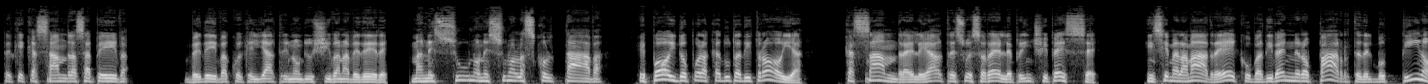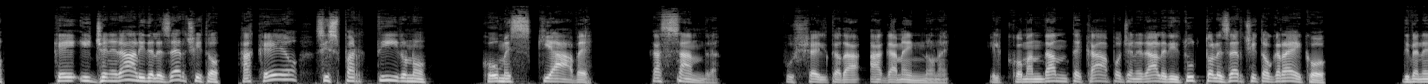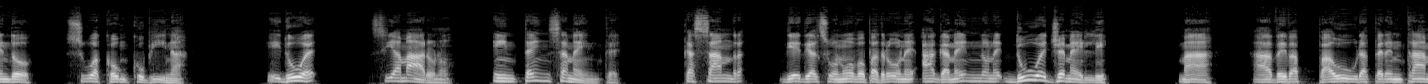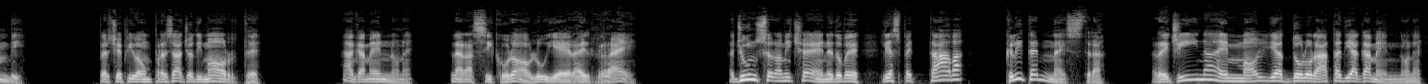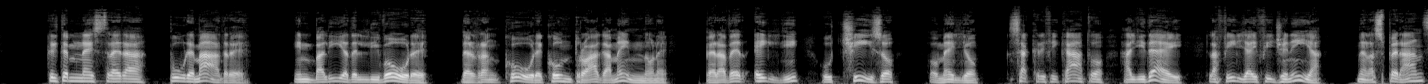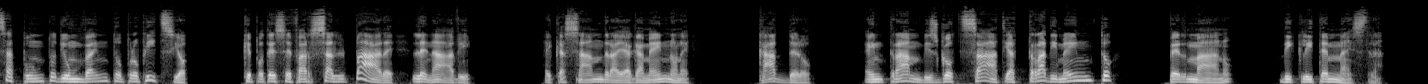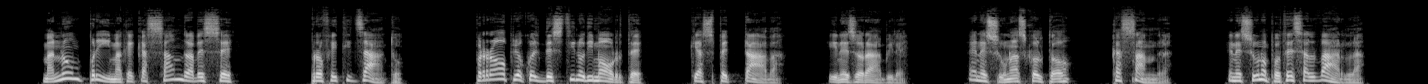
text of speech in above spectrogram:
perché Cassandra sapeva Vedeva quel che gli altri non riuscivano a vedere, ma nessuno, nessuno l'ascoltava. E poi, dopo la caduta di Troia, Cassandra e le altre sue sorelle principesse, insieme alla madre Ecuba, divennero parte del bottino che i generali dell'esercito acheo si spartirono come schiave. Cassandra fu scelta da Agamennone, il comandante capo generale di tutto l'esercito greco, divenendo sua concubina. I due si amarono intensamente. Cassandra diede al suo nuovo padrone Agamennone due gemelli, ma aveva paura per entrambi. Percepiva un presagio di morte. Agamennone la rassicurò, lui era il re. Giunsero a Micene, dove li aspettava Clitennestra, regina e moglie addolorata di Agamennone. Clitemnestra era pure madre in balia del livore, del rancore contro Agamennone, per aver egli ucciso, o meglio, sacrificato agli dei la figlia Ifigenia, nella speranza appunto di un vento propizio, che potesse far salpare le navi. E Cassandra e Agamennone caddero, entrambi sgozzati a tradimento per mano di Clitemnestra. Ma non prima che Cassandra avesse profetizzato proprio quel destino di morte che aspettava, inesorabile. E nessuno ascoltò Cassandra, e nessuno poté salvarla.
